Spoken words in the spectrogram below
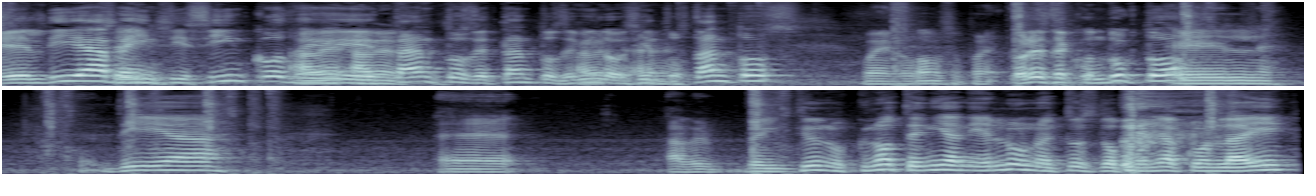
El día Sí. 25 de A ver, a ver. tantos, de tantos, de A ver, 1900 a ver. tantos, bueno, vamos a poner. por este conducto. El día. eh, a ver, 21. No tenía ni el 1, entonces lo ponía con la I.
